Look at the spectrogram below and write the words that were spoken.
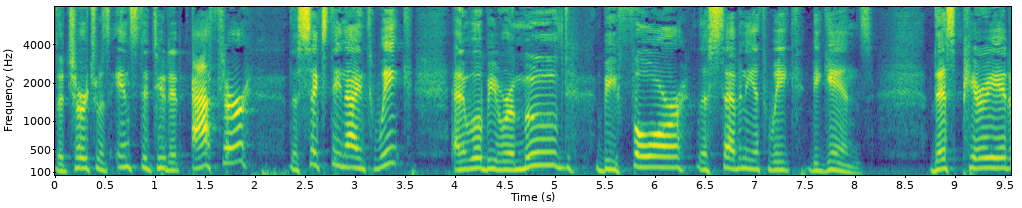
The church was instituted after the 69th week and will be removed before the 70th week begins. This period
